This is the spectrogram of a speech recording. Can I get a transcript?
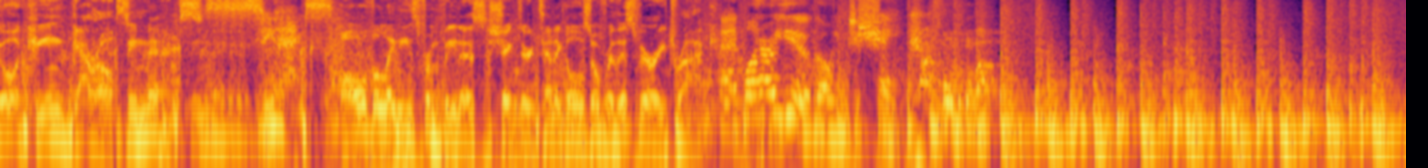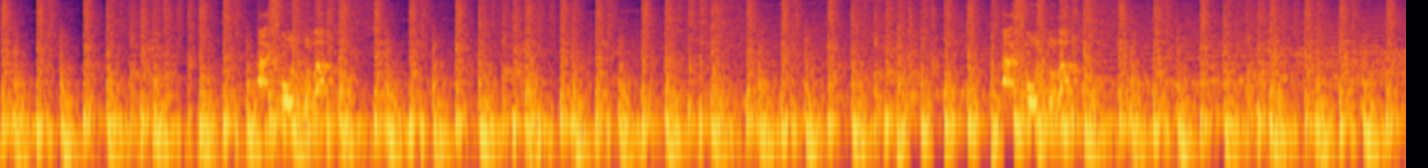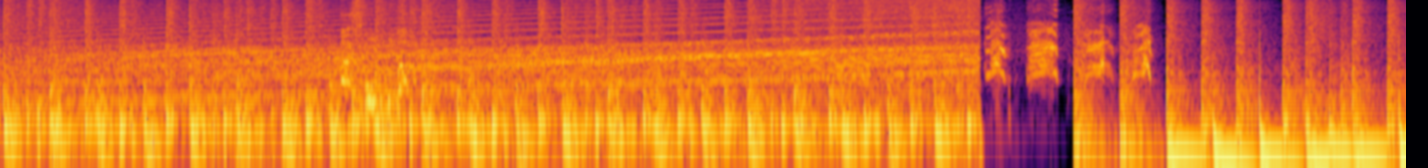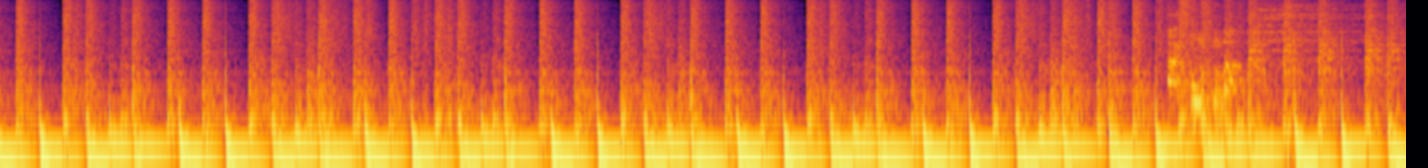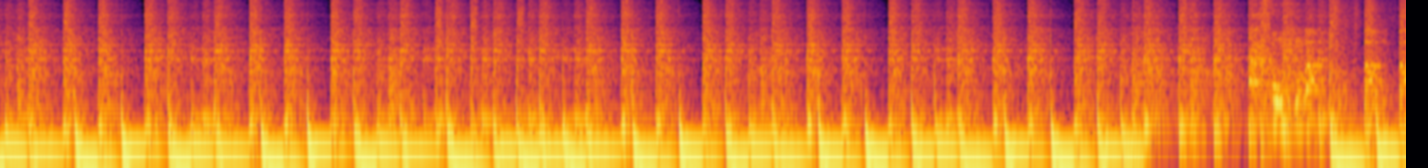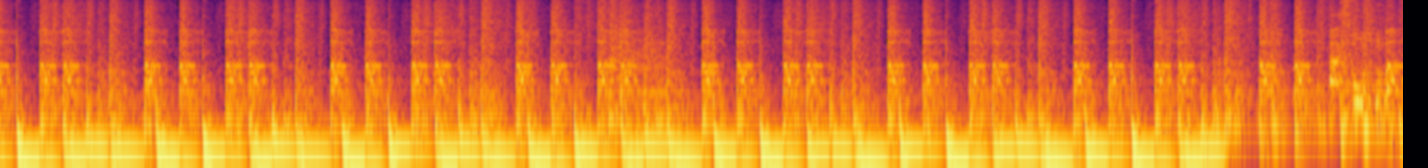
Joachim Garraud. Zemixx. Zemixx. All the ladies from Venus shake their tentacles over this very track. And what are you going to shake? Bumba. Bumba. fundo,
